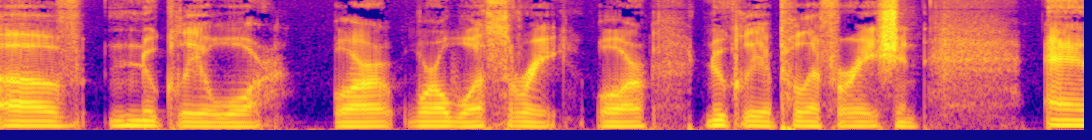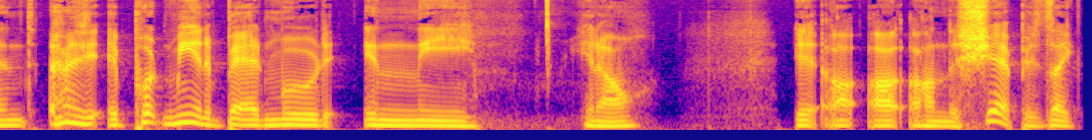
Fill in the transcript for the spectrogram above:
of nuclear war or World War III or nuclear proliferation. And it put me in a bad mood in the, you know, it, uh, on the ship. It's like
